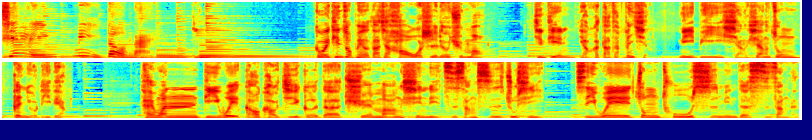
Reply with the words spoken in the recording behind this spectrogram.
心灵蜜豆奶。各位听众朋友，大家好，我是刘群茂，今天要和大家分享：你比想象中更有力量。台湾第一位高考及格的全盲心理咨商师朱心怡，是一位中途失明的视障人。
